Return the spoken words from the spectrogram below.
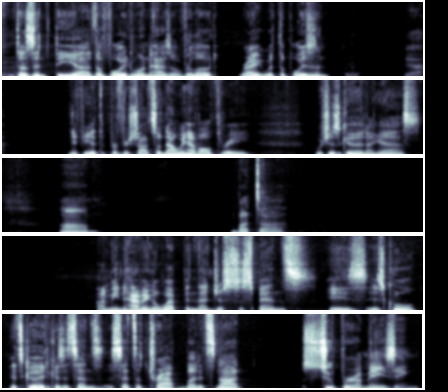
Mhm. doesn't the uh, the void one has overload right with the poison Yeah. if you hit the perfect shot. So now we have all three, which is good, I guess. Um, but uh, I mean, having a weapon that just suspends is is cool. It's good because it sends it sets a trap, but it's not super amazing.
